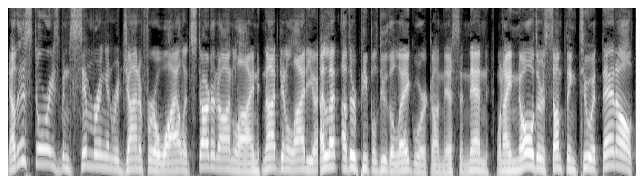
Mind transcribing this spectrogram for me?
Now, this story's been simmering in Regina for a while. It started online. Not gonna lie to you, I let other people do the legwork on this, and then when I know there's something to it, then I'll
